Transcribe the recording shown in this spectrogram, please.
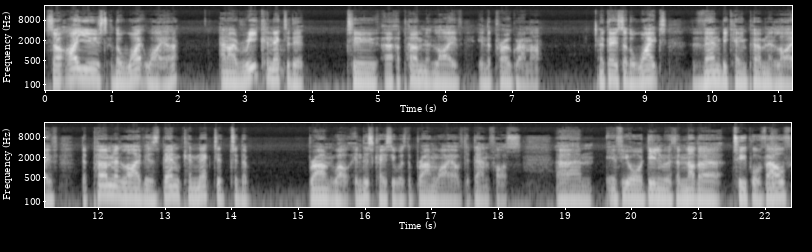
So I used the white wire and I reconnected it to a, a permanent live in the programmer. Okay, so the white then became permanent live. The permanent live is then connected to the brown, well, in this case, it was the brown wire of the Danfoss. Um, if you're dealing with another two-port valve,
